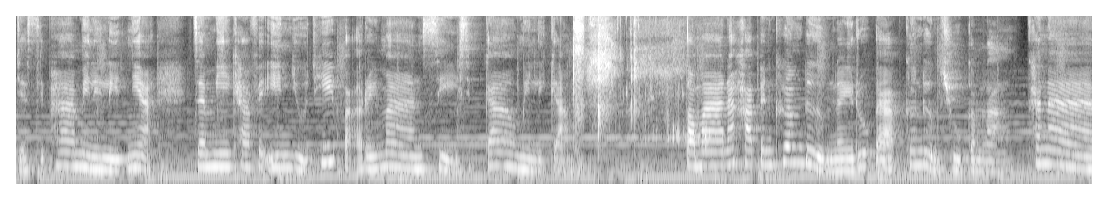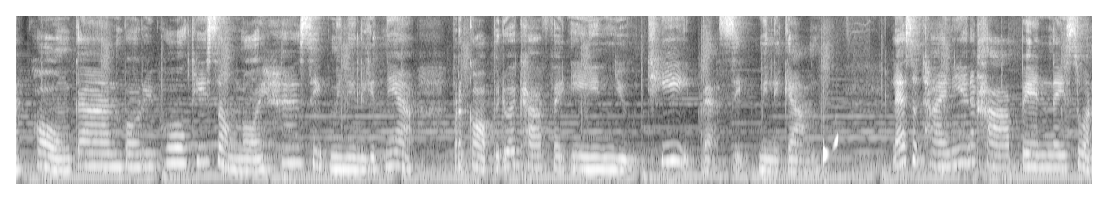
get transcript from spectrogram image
375 มิลลิลิตรเนี่ย จะมีคาเฟอีนอยู่ที่ปริมาณ 49 มิลลิกรัม ต่อมานะคะเป็นเครื่องดื่มในรูปแบบเครื่องดื่มชูกำลัง ขนาดของการบริโภคที่ 250 มิลลิลิตรเนี่ย ประกอบไปด้วยคาเฟอีนอยู่ที่ 80 มิลลิกรัม และสุดท้ายเนี่ยนะคะเป็นในส่วน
